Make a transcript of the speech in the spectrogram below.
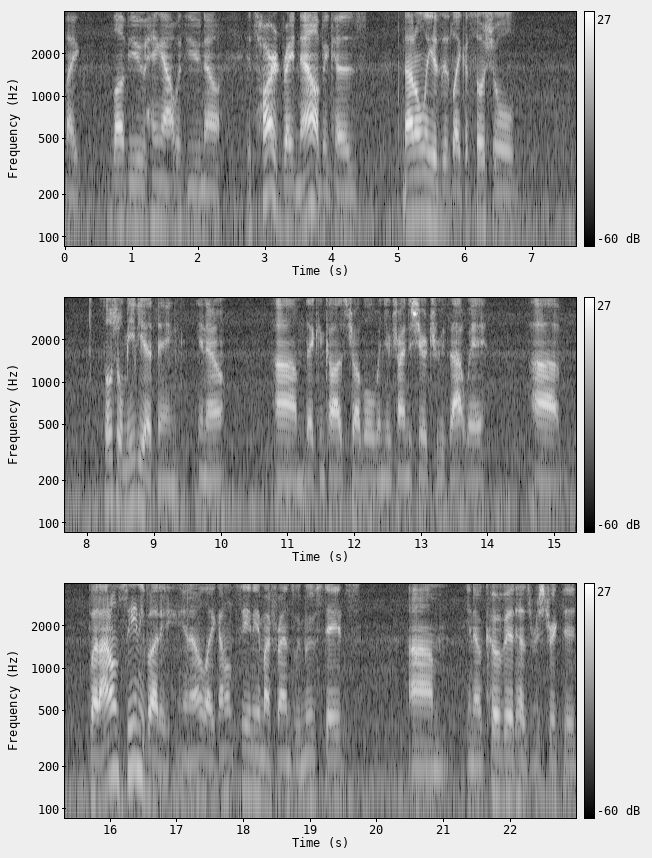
like love you, hang out with you. Now, it's hard right now because not only is it like a social social media thing, you know, um, that can cause trouble when you're trying to share truth that way. Uh, but I don't see anybody, you know, like I don't see any of my friends. We move states. Um, you know, COVID has restricted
